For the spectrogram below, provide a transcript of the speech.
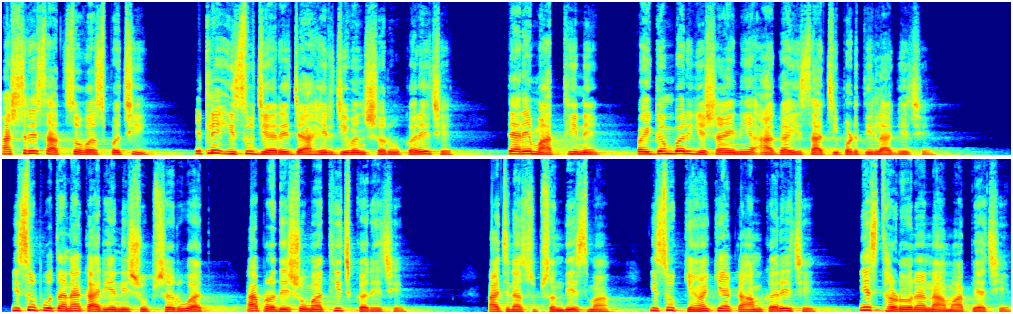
આશરે સાતસો વર્ષ પછી, એટલે ઈસુ જ્યારે જાહેર જીવન શરૂ કરે છે, ત્યારે માથીને પૈગંબર યશાયની આગાહી સાચી પડતી લાગે છે. ઈસુ પોતાના કાર્યની શુભ શરૂઆત આ પ્રદેશોમાંથી જ કરે છે. આજના શુભ સંદેશમાં ઈસુ ક્યાં ક્યાં કામ કરે છે એ સ્થળોના નામ આપ્યા છે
